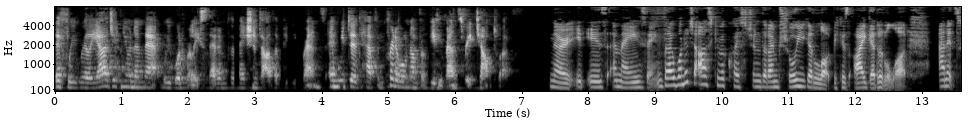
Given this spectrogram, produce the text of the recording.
If we really are genuine in that, we would release that information to other beauty brands. And we did have incredible number of beauty brands reach out to us. No, it is amazing. But I wanted to ask you a question that I'm sure you get a lot because I get it a lot. And it's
